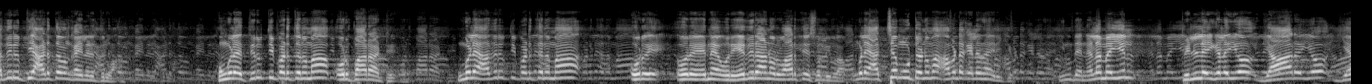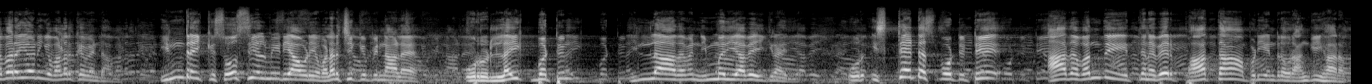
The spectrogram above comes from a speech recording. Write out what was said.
அதிருப்தி அடுத்தவன் கையில் எடுத்துருவான். உங்களை திருப்திப்படுத்தணுமா? ஒரு பாராட்டு. உங்களை அதிருப்திப்படுத்தணுமா? ஒரு ஒரு என்ன ஒரு எதிரான ஒரு வார்த்தையை சொல்லிடுவான். உங்களை அச்சமூட்டணுமா? அவன் கையில தான் இருக்கும். இந்த நிலைமையில் பிள்ளைகளையோ யாரையோ எவரையோ நீங்க வளர்க்க வேண்டாம். இன்றைக்கு சோசியல் மீடியாவுடைய வளர்ச்சிக்கு பின்னால ஒரு லைக் பட்டன் இல்லாதவன் நிம்மதியாகவே இருக்கிறான் ஒரு ஸ்டேட்டஸ் போட்டுட்டு அதை வந்து இத்தனை பேர் பார்த்தான் அப்படி என்ற ஒரு அங்கீகாரம்.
